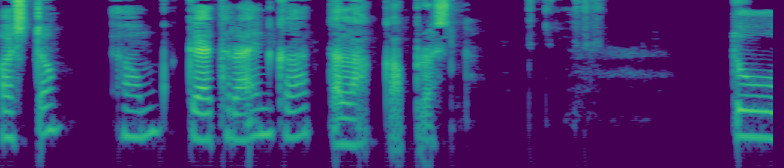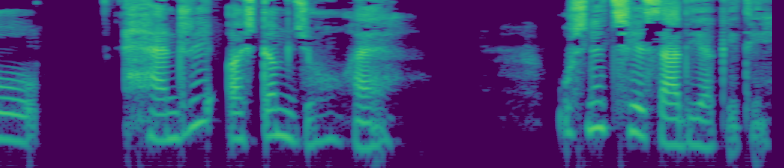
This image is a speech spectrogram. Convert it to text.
अष्टम एवं कैथराइन का तलाक का प्रश्न। तो हेनरी अष्टम जो है, उसने छह शादियाँ की थी।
